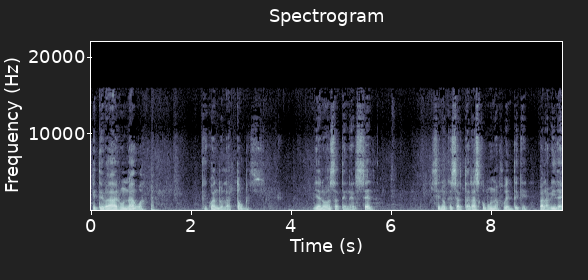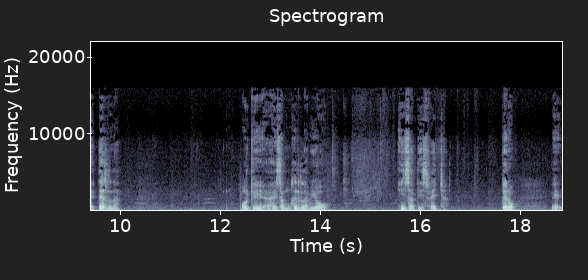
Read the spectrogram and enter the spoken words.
que te va a dar un agua que cuando la tomes ya no vas a tener sed, sino que saltarás como una fuente que para vida eterna. Porque a esa mujer la vio insatisfecha. Pero eh,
